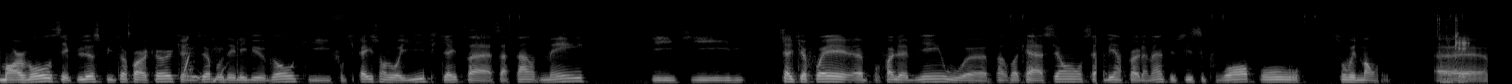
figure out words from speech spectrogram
Marvel, c'est plus Peter Parker qui a un job au Daily Bugle, qui faut qu'il paye son loyer, puis qui aide sa, tante May, puis qui, quelquefois, pour faire le bien ou par vocation, s'habille en Spider-Man, puis utilise ses pouvoirs pour sauver le monde. Euh,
